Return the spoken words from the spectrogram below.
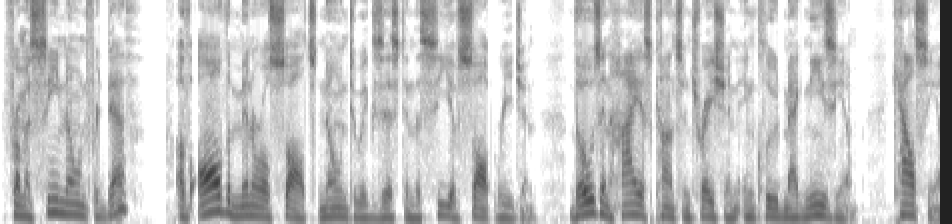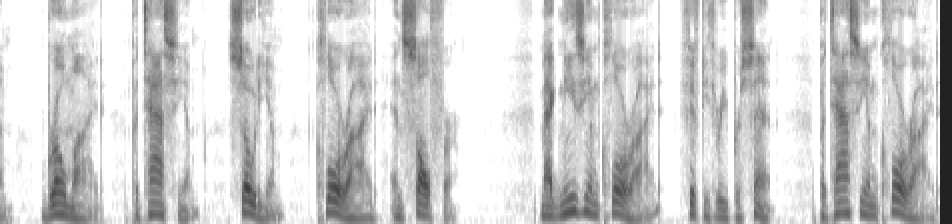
From a sea known for death? Of all the mineral salts known to exist in the Sea of Salt region, those in highest concentration include magnesium, calcium, bromide, potassium, sodium, chloride, and sulfur. Magnesium chloride, 53%, potassium chloride,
